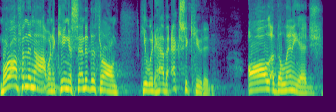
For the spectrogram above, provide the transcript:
more often than not, when a king ascended the throne, he would have executed all of the lineage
